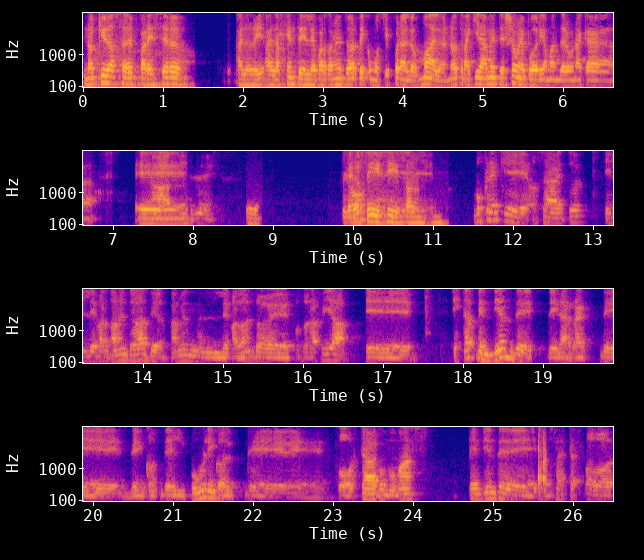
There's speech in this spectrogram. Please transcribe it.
No quiero hacer parecer a, la gente del departamento de arte como si fueran los malos, ¿no? Tranquilamente yo me podría mandar una cagada. Eh, ah, pero, sí, sí, son... ¿Vos crees que, o sea, el departamento de arte, también el departamento de fotografía, eh, está pendiente de la del público o está como más pendiente de, o, sea, o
